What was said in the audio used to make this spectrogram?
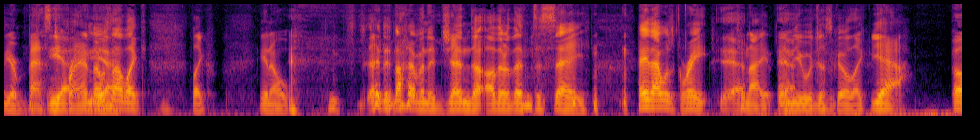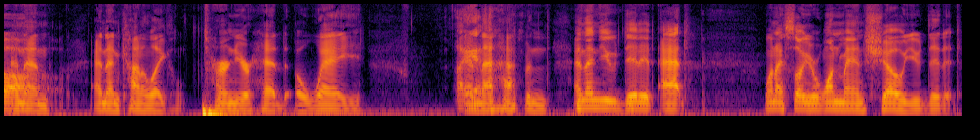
your best Yeah, friend. I was yeah. not like like you know. I did not have an agenda other than to say, "Hey, that was great tonight," and yeah. you would just go like, "Yeah," Oh. and then and then kind of like turn your head away, and that happened. And then you did it at when I saw your one man show. You did it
